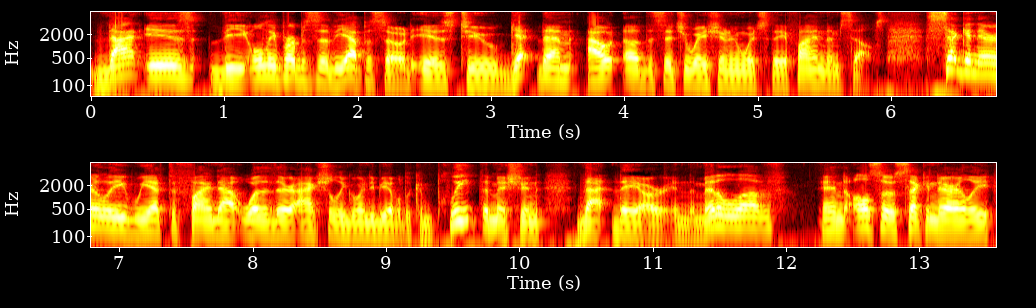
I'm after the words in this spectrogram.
that is the only purpose of the episode is to get them out of the situation in which they find themselves. Secondarily, we have to find out whether they're actually going to be able to complete the mission that they are in the middle of. And also, secondarily,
